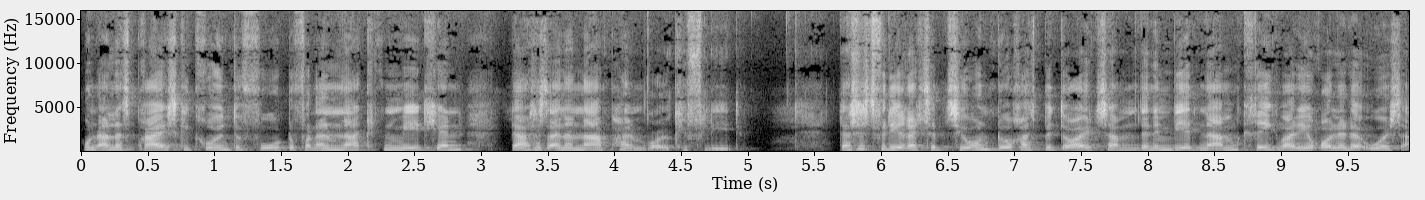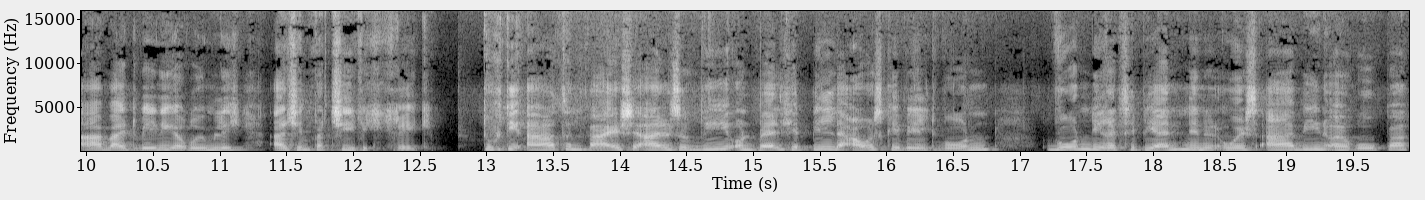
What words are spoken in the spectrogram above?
und an das preisgekrönte Foto von einem nackten Mädchen, das aus einer Napalmwolke flieht. Das ist für die Rezeption durchaus bedeutsam, denn im Vietnamkrieg war die Rolle der USA weit weniger rühmlich als im Pazifikkrieg. Durch die Art und Weise also, wie und welche Bilder ausgewählt wurden, wurden die Rezipienten in den USA wie in Europa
